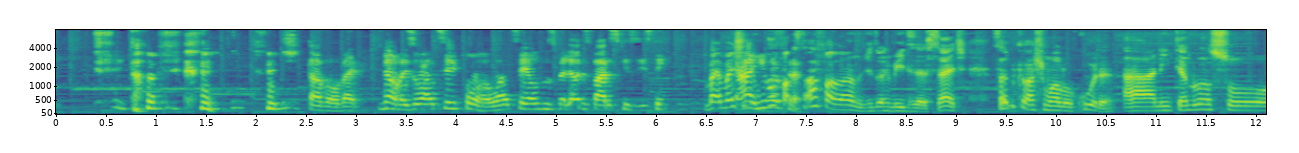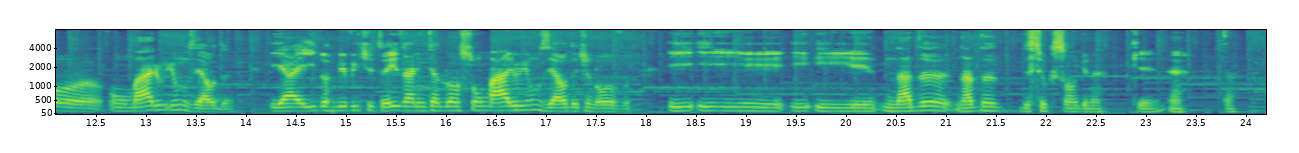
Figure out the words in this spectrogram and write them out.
tá bom, vai. Não, mas o Odyssey, porra, o Odyssey é um dos melhores Marios que existem. Mas, mas Ah, você outra? tava falando de 2017, sabe o que eu acho uma loucura? A Nintendo lançou um Mario e um Zelda. E aí, em 2023, a Nintendo lançou um Mario e um Zelda de novo. E, e, e, e nada, nada de Silk Song, né? Que, é,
